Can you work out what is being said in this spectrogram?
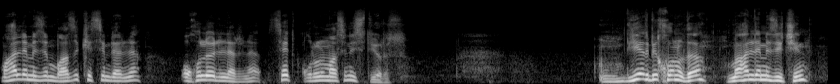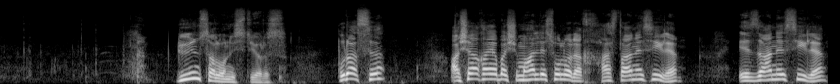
Mahallemizin bazı kesimlerine, okul önlerine set kurulmasını istiyoruz. Diğer bir konu da mahallemiz için düğün salonu istiyoruz. Burası Aşağı Kayabaşı Mahallesi olarak hastanesiyle, eczanesiyle,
